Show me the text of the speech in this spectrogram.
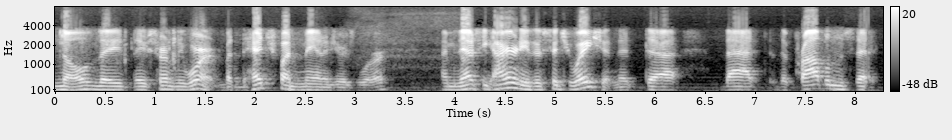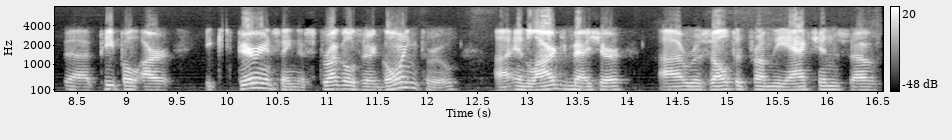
No, they, they certainly weren't, but the hedge fund managers were. I mean, that's the irony of the situation that, uh, that the problems that uh, people are experiencing, the struggles they're going through, uh, in large measure uh, resulted from the actions of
